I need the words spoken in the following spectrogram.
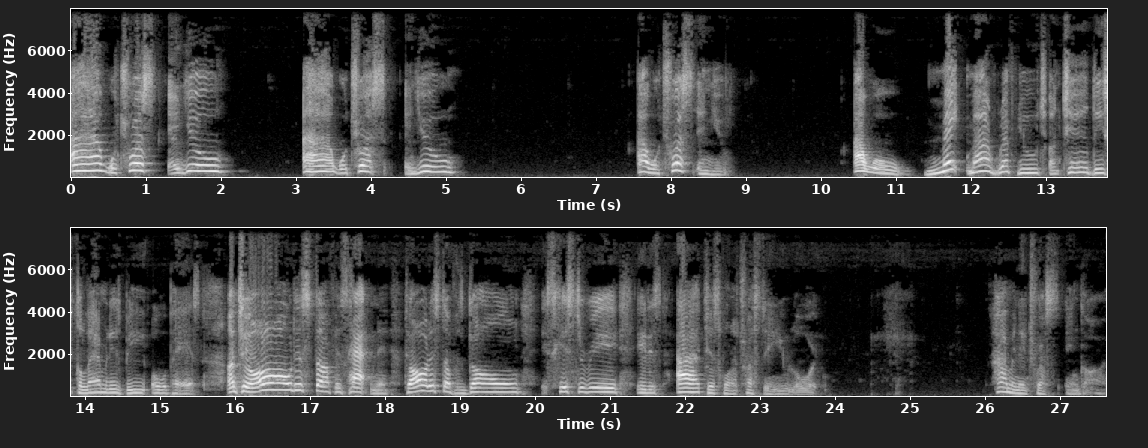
I will trust in you. I will trust in you. I will trust in you. I will make my refuge until these calamities be overpassed. Until all this stuff is happening. Till all this stuff is gone. It's history. It is, I just want to trust in you, Lord. How many trust in God?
